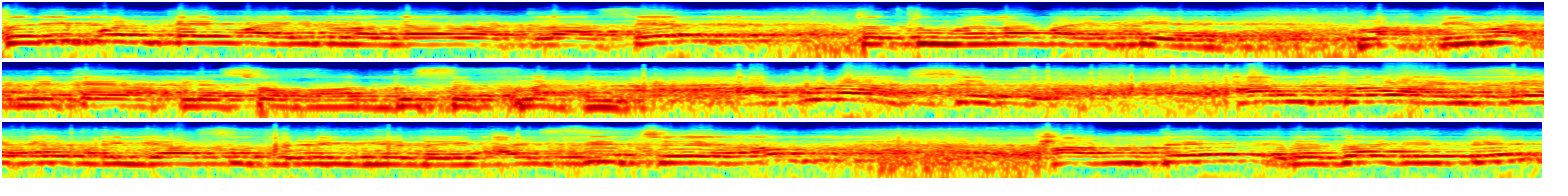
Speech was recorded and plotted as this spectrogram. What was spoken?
तरी पण काही वाईट वंगाळ वाटला असेल तर तुम्हाला माहिती आहे माफी मागणं काही आपल्या स्वभावात बसत नाही. आपण आशेच हम तो ऐसे है भैया सुधरेंगे नाही. ऐसेच है हम थांबते रजा घेते.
